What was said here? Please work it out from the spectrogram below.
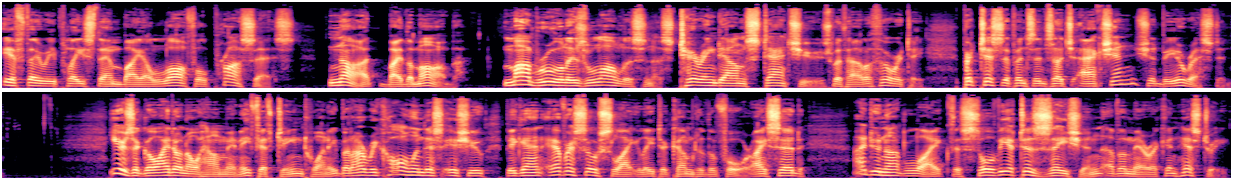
If they replace them by a lawful process, not by the mob. Mob rule is lawlessness, tearing down statues without authority. Participants in such action should be arrested. Years ago, I don't know how many, 15, 20, but I recall when this issue began ever so slightly to come to the fore. I said, I do not like the Sovietization of American history.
